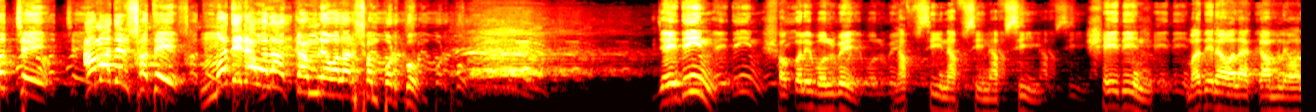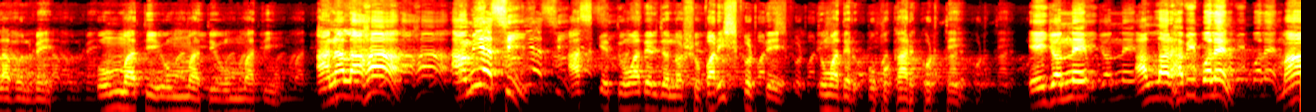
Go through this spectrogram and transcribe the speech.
হচ্ছে আমাদের সাথে মদিনাওয়ালা, কামলেওয়ালার সম্পর্ক। যেই দিন সকলে বলবে, নাফসি নাফসি নাফসি। সেই দিন মদিনাওয়ালা, কামলেওয়ালা বলবে, উম্মাতি উম্মাতি উম্মাতি। আনালাহা আমি আছি। আজকে তোমাদের জন্য সুপারিশ করতে, তোমাদের উপকার করতে। এই জন্যে আল্লাহর হাবিব বলেন, মা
